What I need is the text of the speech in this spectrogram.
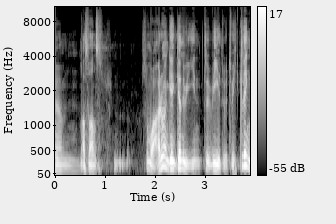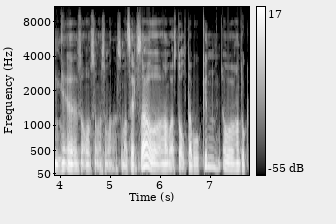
um, altså han, som var jo en genuint videreutvikling, eh, som, som, som, han selv sa. og Han var stolt av boken. og han tok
